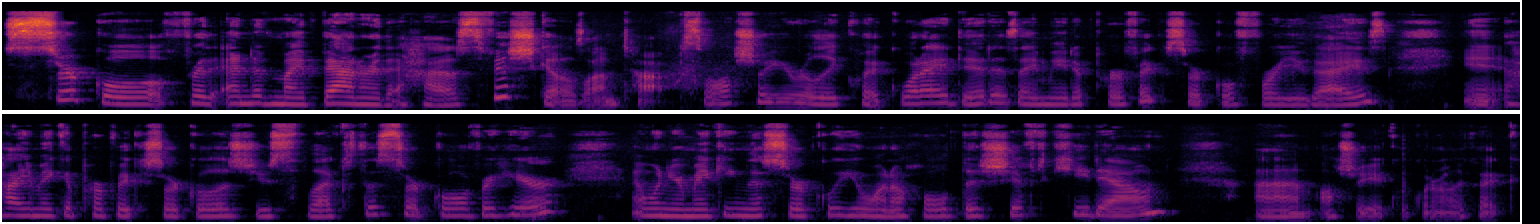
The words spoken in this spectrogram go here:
circle for the end of my banner that has fish scales on top. So I'll show you really quick. What I did is I made a perfect circle for you guys. And how you make a perfect circle is you select the circle over here. And when you're making the circle, you want to hold the shift key down. Um, I'll show you a quick one really quick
